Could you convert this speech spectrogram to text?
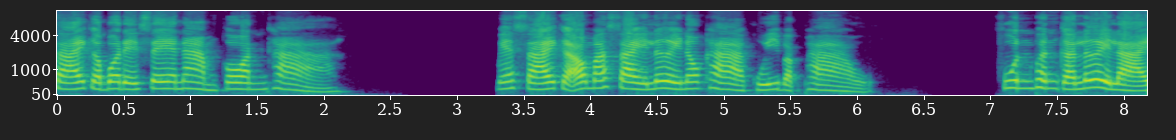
สายก็บ่ได้แช่น้ำก่อนค่ะ แม่สายก็เอามาใส่เลยเนาะค่ะขุยบักพร้าฝุ่นเพิ่นก็เลยหลาย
